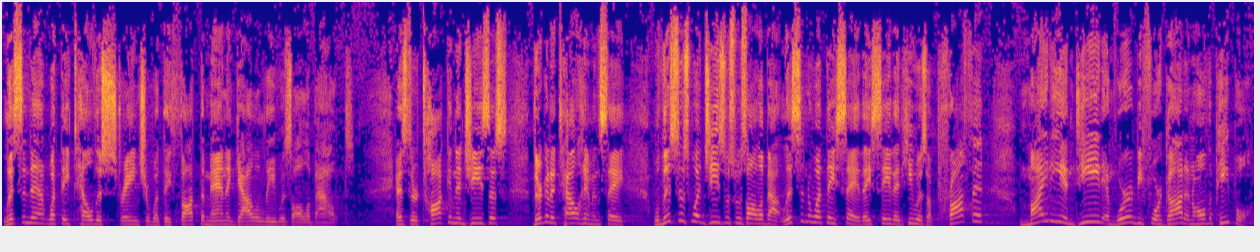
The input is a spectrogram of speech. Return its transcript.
Listen to what they tell this stranger, what they thought the man of Galilee was all about as they're talking to Jesus, they're going to tell him and say, Well, this is what Jesus was all about. Listen to what they say. They say that he was a prophet, mighty in deed and word before God and all the people.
